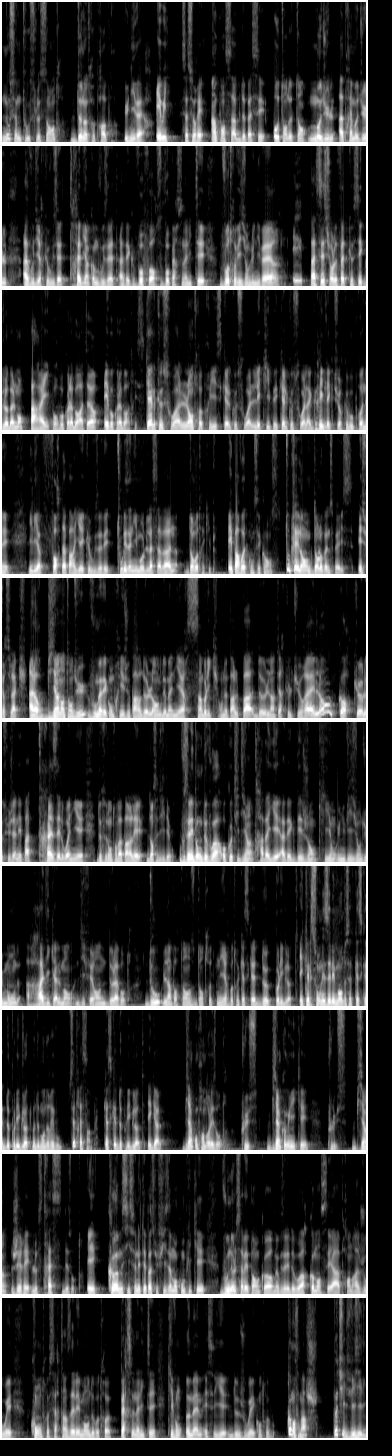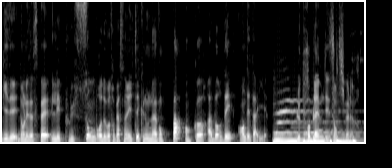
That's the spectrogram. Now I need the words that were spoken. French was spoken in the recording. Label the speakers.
Speaker 1: Nous sommes tous le centre de notre propre univers. Et oui, ça serait impensable de passer autant de temps, module après module, à vous dire que vous êtes très bien comme vous êtes, avec vos forces, vos personnalités, votre vision de l'univers, et passer sur le fait que c'est globalement pareil pour vos collaborateurs et vos collaboratrices. Quelle que soit l'entreprise, quelle que soit l'équipe et quelle que soit la grille de lecture que vous prenez, il y a fort à parier que vous avez tous les animaux de la savane dans votre équipe et par voie de conséquence, toutes les langues dans l'open space et sur Slack. Alors bien entendu, vous m'avez compris, je parle de langue de manière symbolique. On ne parle pas de l'interculturel, encore que le sujet n'est pas très éloigné de ce dont on va parler dans cette vidéo. Vous allez donc devoir au quotidien travailler avec des gens qui ont une vision du monde radicalement différente de la vôtre. D'où l'importance d'entretenir votre casquette de polyglotte. Et quels sont les éléments de cette casquette de polyglotte, me demanderez-vous? C'est très simple. Casquette de polyglotte égale bien comprendre les autres, plus bien communiquer, plus bien gérer le stress des autres. Et comme si ce n'était pas suffisamment compliqué, vous ne le savez pas encore, mais vous allez devoir commencer à apprendre à jouer contre certains éléments de votre personnalité qui vont eux-mêmes essayer de jouer contre vous. Comment ça marche? Petite visite guidée dans les aspects les plus sombres de votre personnalité que nous n'avons pas encore abordés en détail.
Speaker 2: Le problème des antivaleurs.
